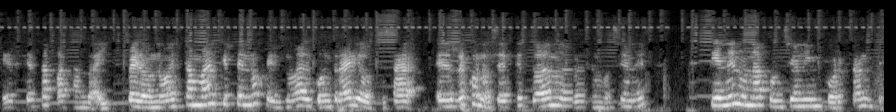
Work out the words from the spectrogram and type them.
¿Qué, ¿Qué está pasando ahí? Pero no está mal que te enojes, ¿no? Al contrario, o sea, es reconocer que todas nuestras emociones tienen una función importante,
